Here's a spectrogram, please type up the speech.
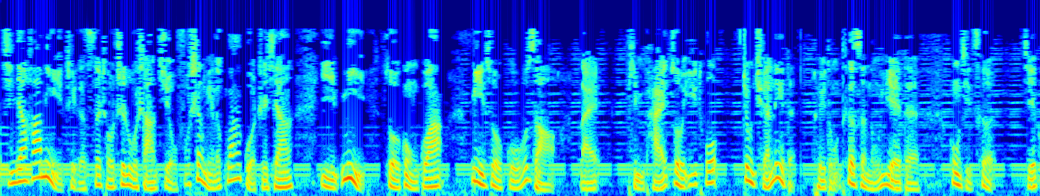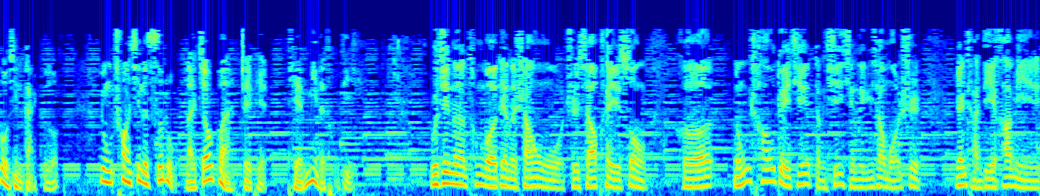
新疆哈密这个丝绸之路上久负盛名的瓜果之乡，以蜜做贡瓜、蜜做古枣来品牌作为依托，正全力的推动特色农业的供给侧结构性改革，用创新的思路来浇灌这片甜蜜的土地。如今呢，通过电子商务、直销配送和农超对接等新型的营销模式，原产地哈密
